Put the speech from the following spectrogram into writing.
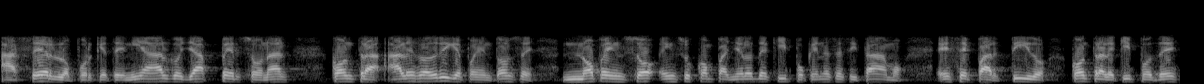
hacerlo porque tenía algo ya personal contra Alex Rodríguez, pues entonces no pensó en sus compañeros de equipo que necesitábamos ese partido contra el equipo de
